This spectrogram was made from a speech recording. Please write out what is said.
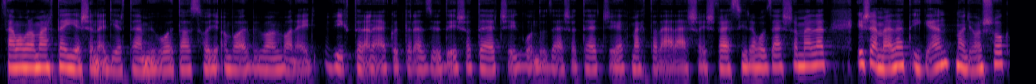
számomra már teljesen egyértelmű volt az, hogy a Barbiban van egy végtelen elköteleződés a tehetséggondozás, a tehetségek megtalálása és felszírehozása mellett, és emellett igen, nagyon sok,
